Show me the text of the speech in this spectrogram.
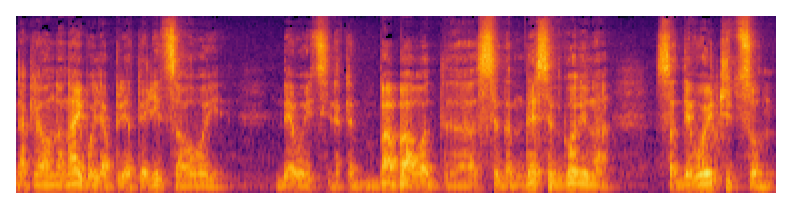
dakle, onda najbolja prijateljica ovoj devojci. Dakle, baba od 70 eh, godina sa devojčicom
